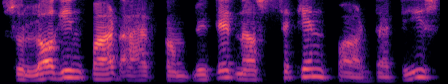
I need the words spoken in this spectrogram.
So login part I have completed. Now second part, that is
